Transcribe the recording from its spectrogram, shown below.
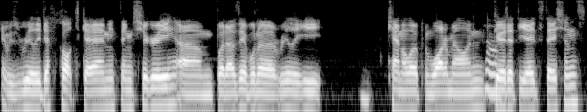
it was really difficult to get anything sugary. Um, but I was able to really eat cantaloupe and watermelon Huh. good at the aid stations,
